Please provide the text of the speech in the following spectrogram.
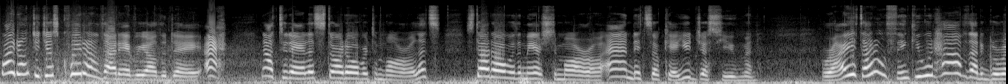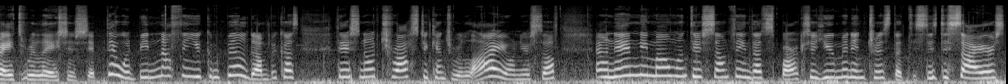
Why don't you just quit on that every other day? Ah, not today, let's start over tomorrow. Let's start over the marriage tomorrow, and it's okay, you're just human right? I don't think you would have that great relationship. There would be nothing you can build on because there's no trust. You can't rely on yourself. And any moment there's something that sparks your human interest, that that is desires,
